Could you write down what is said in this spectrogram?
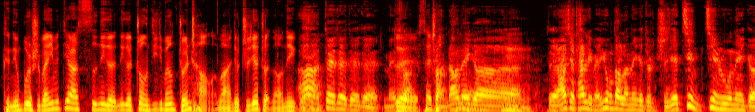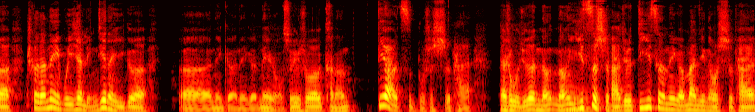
肯定不是失败，因为第二次那个那个撞击就不能转场了嘛，就直接转到那个啊，对对对对，没错，转到那个对，而且它里面用到了那个就是直接进进入那个车的内部一些零件的一个呃那个那个内容，所以说可能第二次不是实拍，但是我觉得能能一次实拍，就是第一次那个慢镜头实拍、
